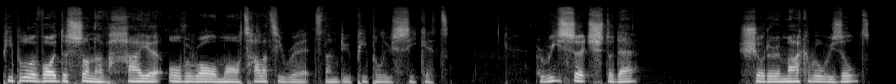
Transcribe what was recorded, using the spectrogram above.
People who avoid the sun have higher overall mortality rates than do people who seek it. A research study showed a remarkable result.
